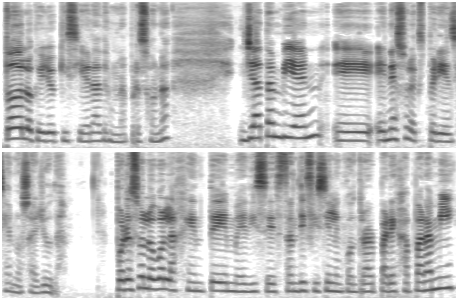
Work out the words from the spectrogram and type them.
todo lo que yo quisiera de una persona, ya también eh, en eso la experiencia nos ayuda. Por eso luego la gente me dice, es tan difícil encontrar pareja para mí,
